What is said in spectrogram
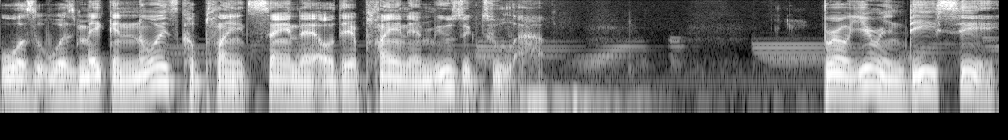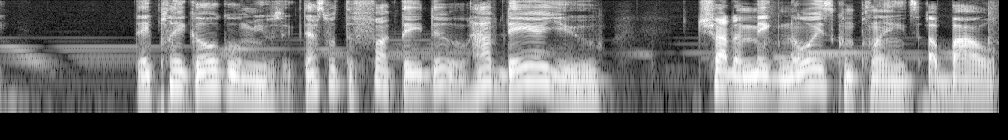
was was making noise complaints saying that oh they're playing their music too loud. Bro, you're in DC. They play go-go music. That's what the fuck they do. How dare you try to make noise complaints about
